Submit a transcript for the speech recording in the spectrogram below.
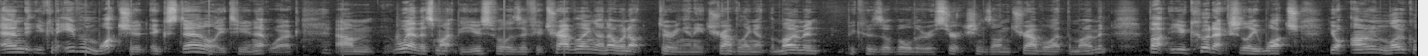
and you can even watch it externally to your network. Um, where this might be useful is if you're traveling. I know we're not doing any traveling at the moment because of all the restrictions on travel at the moment, but you could actually watch your own local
